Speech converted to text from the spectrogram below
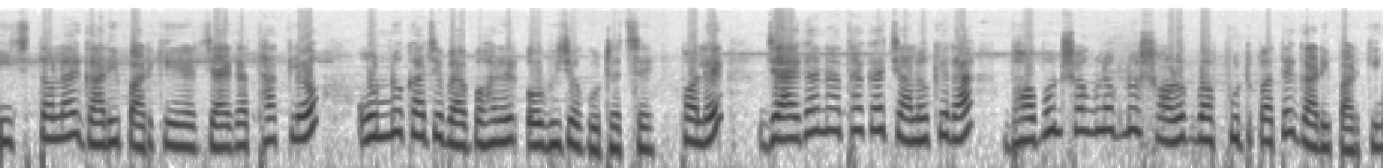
নিচতলায় গাড়ি পার্কিংয়ের জায়গা থাকলেও অন্য কাজে ব্যবহারের অভিযোগ উঠেছে। ফলে জায়গা না থাকায় চালকেরা ভবন সংলগ্ন সড়ক বা ফুটপাতে গাড়ি পার্কিং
